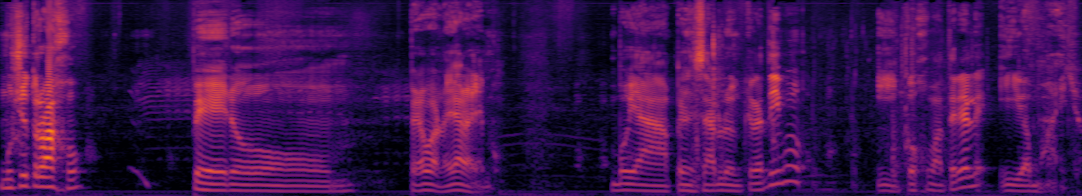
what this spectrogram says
mucho trabajo. Pero. Pero bueno, ya veremos. Voy a pensarlo en creativo. Y cojo materiales y vamos a ello.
